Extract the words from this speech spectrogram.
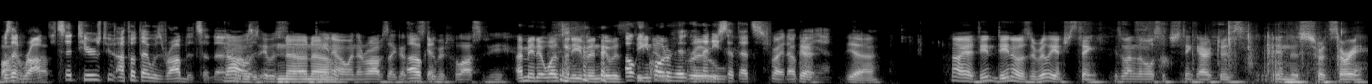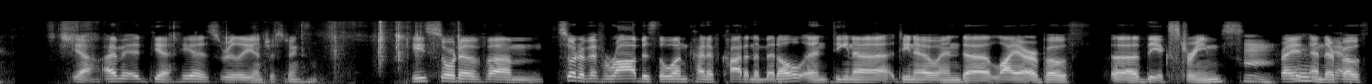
was that Robb up. that said tears do I thought that was Robb that said that No, Or it was it was No, uh, no. Dino, and then Robb's like, "That's a Okay. stupid philosophy." I mean, it wasn't even. It was. oh he Dino quoted it and then he said that's right okay Yeah. yeah, Yeah. Oh yeah, Dino is a really interesting. He's one of the most interesting characters in this short story. Yeah, I mean, it- yeah, he is really interesting. He's sort of, um, sort of if Rob is the one kind of caught in the middle, and Dina, Dino, and uh, Lya are both uh, the extremes, Hmm. right? Mm. And they're Yeah. both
